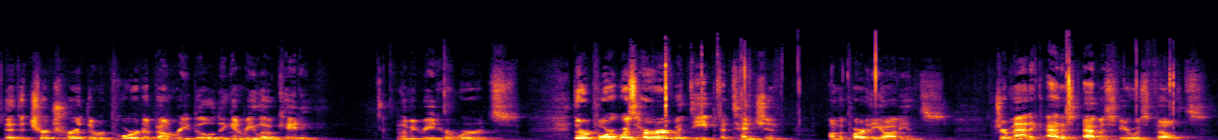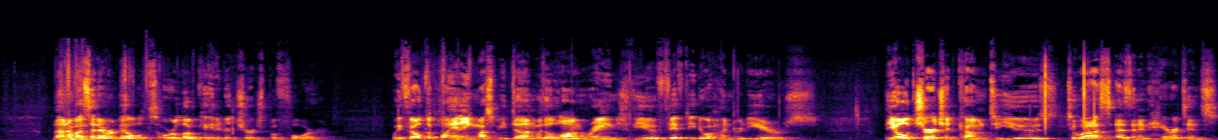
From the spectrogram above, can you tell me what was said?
that the church heard the report about rebuilding and relocating. Let me read her words. The report was heard with deep attention on the part of the audience. Dramatic atmosphere was felt. None of us had ever built or located a church before. We felt the planning must be done with a long range view, 50 to 100 years. The old church had come to use to us as an inheritance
